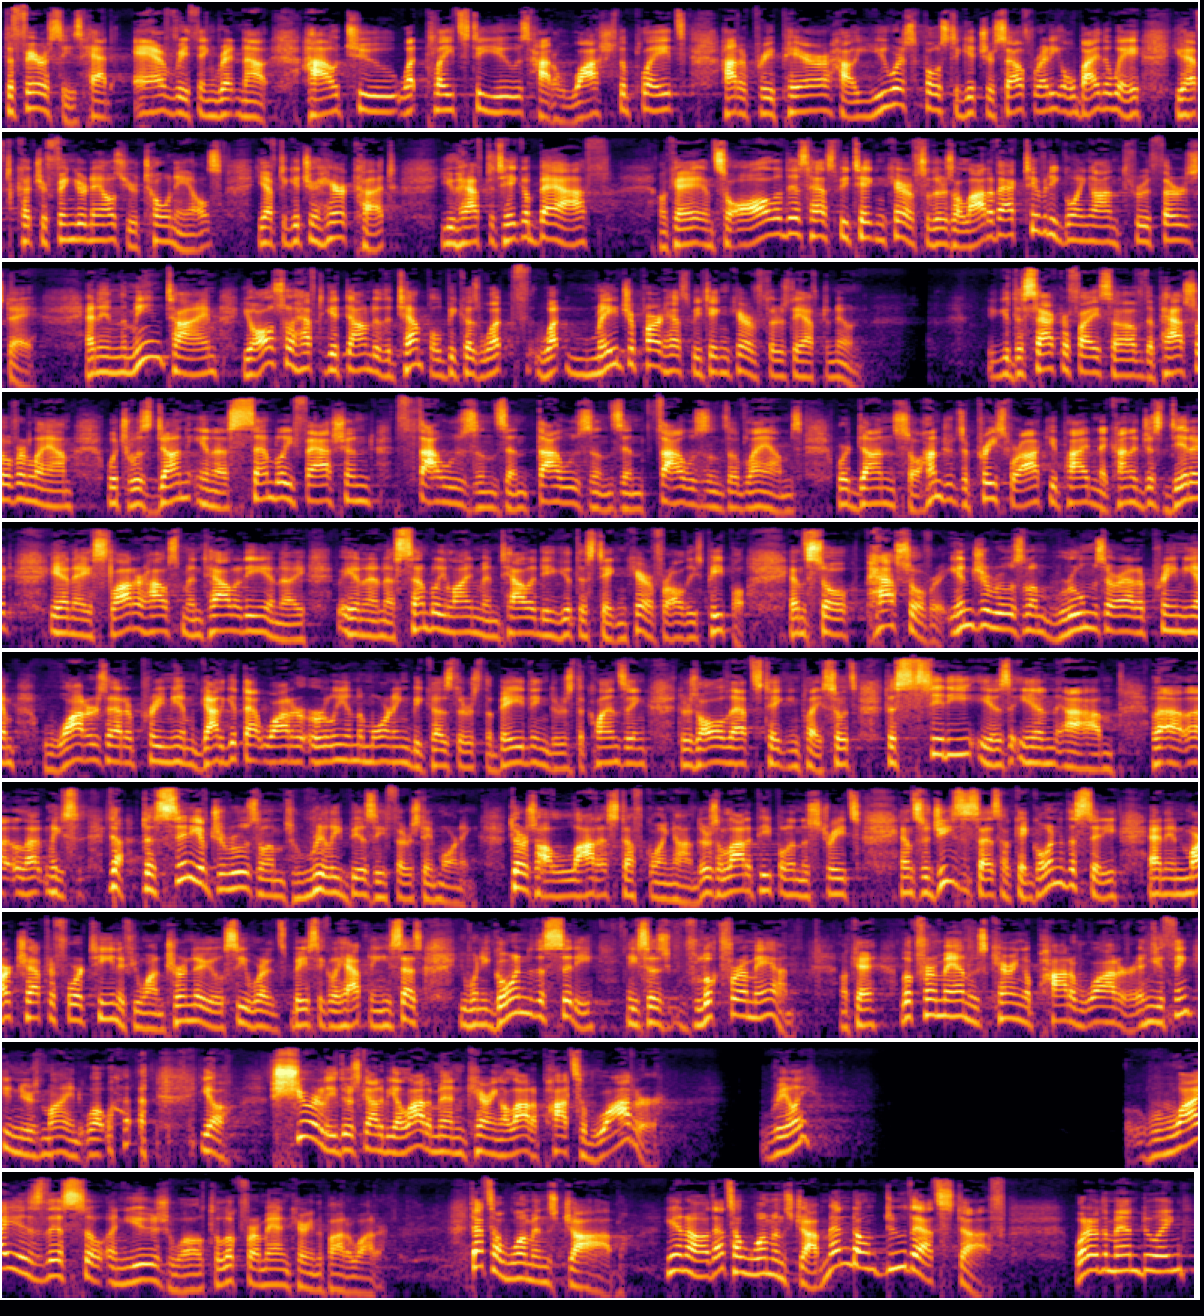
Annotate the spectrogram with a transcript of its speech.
The Pharisees had everything written out how to, what plates to use, how to wash the plates, how to prepare, how you were supposed to get yourself ready. Oh, by the way, you have to cut your fingernails, your toenails, you have to get your hair cut, you have to take a bath. Okay, and so all of this has to be taken care of. So there's a lot of activity going on through Thursday. And in the meantime, you also have to get down to the temple because what, what major part has to be taken care of Thursday afternoon? The sacrifice of the Passover lamb, which was done in assembly fashion. Thousands and thousands and thousands of lambs were done. So hundreds of priests were occupied, and they kind of just did it in a slaughterhouse mentality, in, a, in an assembly line mentality to get this taken care of for all these people. And so, Passover in Jerusalem, rooms are at a premium, water's at a premium. Got to get that water early in the morning because there's the bathing, there's the cleansing, there's all that's taking place. So, it's the city is in, um, let me, the, the city of Jerusalem's really busy Thursday morning. There's a lot of stuff going on. There's a lot of people in the streets. And so Jesus says, okay, go into the city. And in Mark chapter 14, if you want to turn there, you'll see where it's basically happening. He says, when you go into the city, he says, look for a man. Okay? Look for a man who's carrying a pot of water. And you think in your mind, well, you know, surely there's got to be a lot of men carrying a lot of pots of water. Really? Why is this so unusual to look for a man carrying the pot of water? That's a woman's job. You know, that's a woman's job. Men don't do that stuff. What are the men doing?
